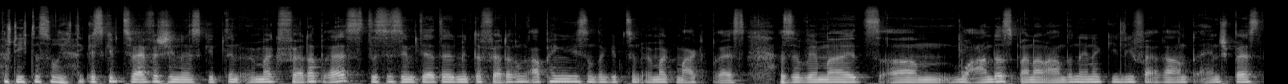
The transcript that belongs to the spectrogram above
Verstehe ich das so richtig? Es gibt zwei verschiedene. Es gibt den ÖMAG-Förderpreis, das ist eben der, der mit der Förderung abhängig ist, und dann gibt es den ÖMAG-Marktpreis. Also wenn man jetzt ähm, woanders bei einem anderen Energielieferant einspeist,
